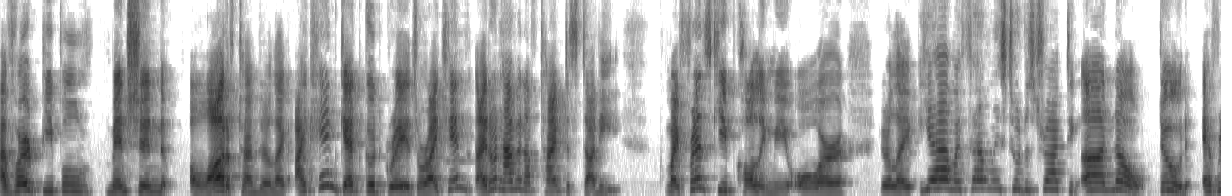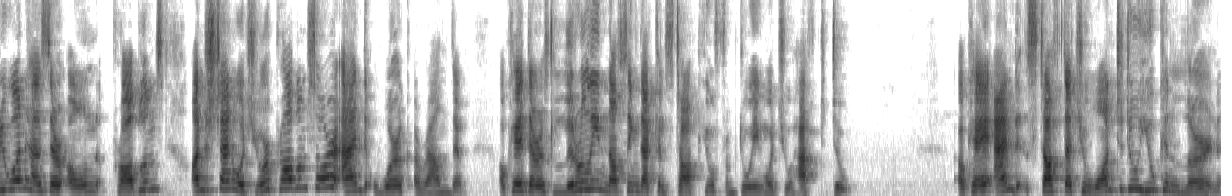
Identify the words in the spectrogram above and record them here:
I've heard people mention a lot of times they're like i can't get good grades or i can't i don't have enough time to study my friends keep calling me or you're like yeah my family's too distracting. Uh no dude everyone has their own problems. Understand what your problems are and work around them okay? There is literally nothing that can stop you from doing what you have to do okay? And stuff that you want to do you can learn.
